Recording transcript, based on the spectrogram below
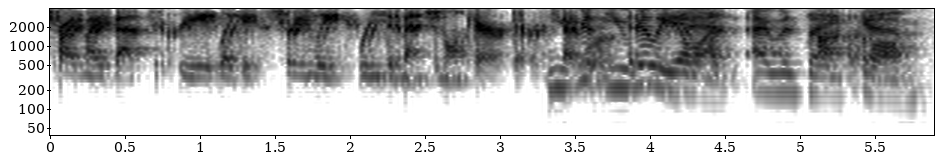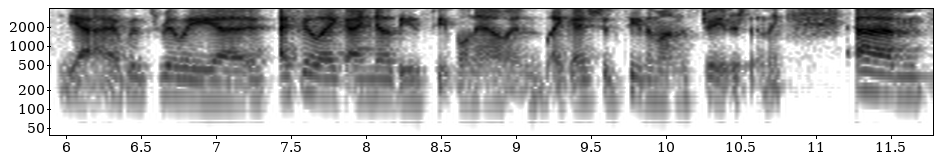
tried my best to create like extremely three dimensional characters. You, re- you really did. I was like, um, yeah, I was really. Uh, I feel like I know these people now, and like I should see them on the street or something. Um,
